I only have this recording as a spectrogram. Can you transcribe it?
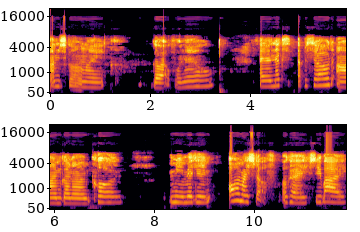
I'm just going to, like, go out for now. And next episode, I'm to record me making all my stuff. Okay, see you, bye.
